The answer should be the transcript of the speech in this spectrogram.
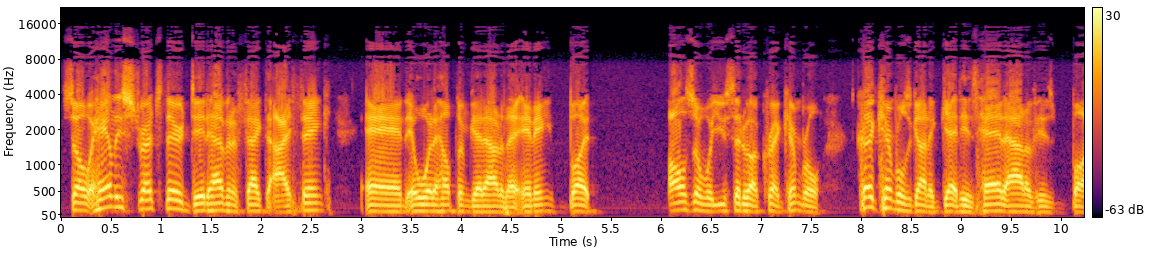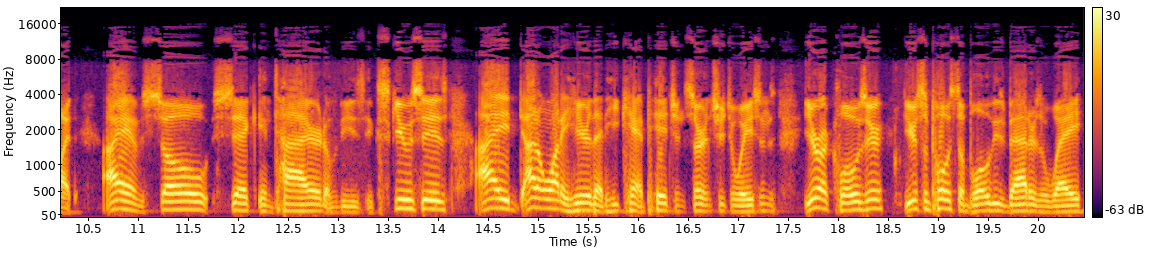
So Hanley's stretch there did have an effect, I think, and it would have helped them get out of that inning. But also, what you said about Craig Kimbrel, Craig Kimbrel's got to get his head out of his butt. I am so sick and tired of these excuses. I I don't want to hear that he can't pitch in certain situations. You're a closer. You're supposed to blow these batters away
